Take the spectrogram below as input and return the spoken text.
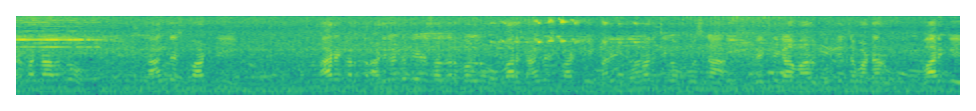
గత కాలంలో కాంగ్రెస్ పార్టీ కార్యకర్తలు అడిగంటుపోయే సందర్భంలో వారు కాంగ్రెస్ పార్టీ మరీ పునర్జీవం పోసిన వ్యక్తిగా వారు గుర్తించబడ్డారు. వారికి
